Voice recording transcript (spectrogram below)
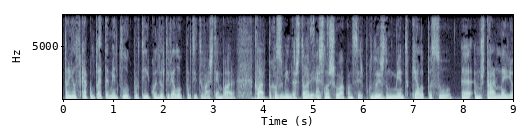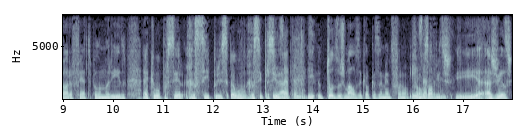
para ele ficar completamente louco por ti. Quando ele estiver louco por ti, tu vais-te embora. Claro, resumindo a história, Exato. isso não chegou a acontecer, porque desde o momento que ela passou a, a mostrar maior afeto pelo marido, acabou por ser reciprocidade. Exatamente. E todos os males daquele casamento foram, foram resolvidos. E às vezes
